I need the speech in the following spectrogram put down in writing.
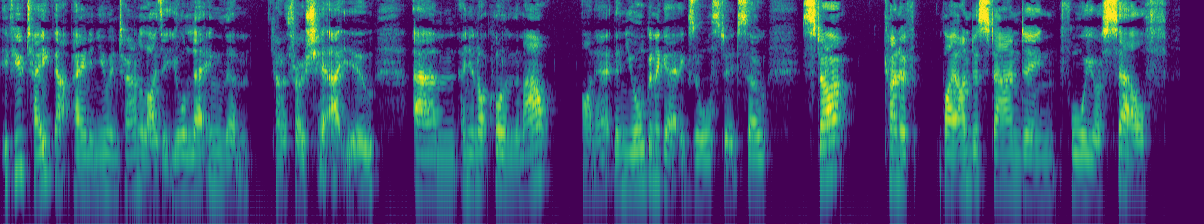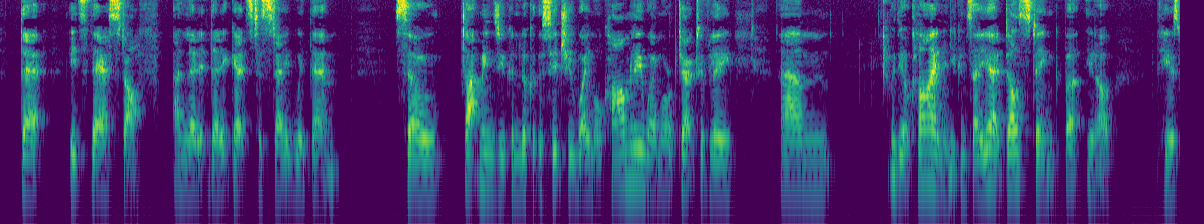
if you take that pain and you internalize it, you're letting them kind of throw shit at you um, and you're not calling them out on it, then you're going to get exhausted. So start kind of by understanding for yourself that it's their stuff and let it that it gets to stay with them. So that means you can look at the situ way more calmly, way more objectively um, with your client, and you can say, yeah, it does stink, but you know, here's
